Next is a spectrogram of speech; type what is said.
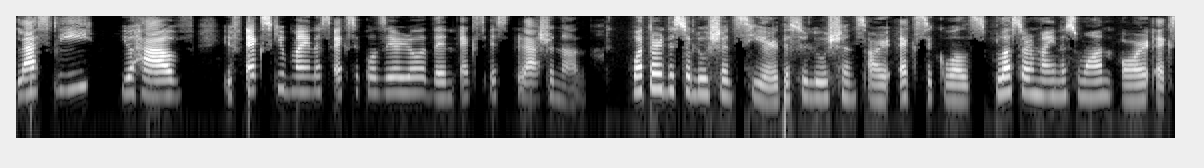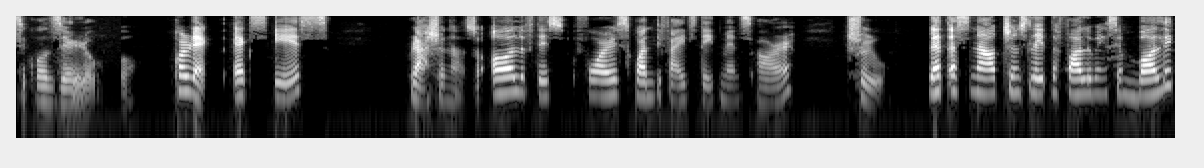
Lastly, you have if x cubed minus x equals 0 then x is rational. What are the solutions here? The solutions are x equals plus or minus 1 or x equals 0. Correct. x is rational. So all of these four quantified statements are true. Let us now translate the following symbolic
